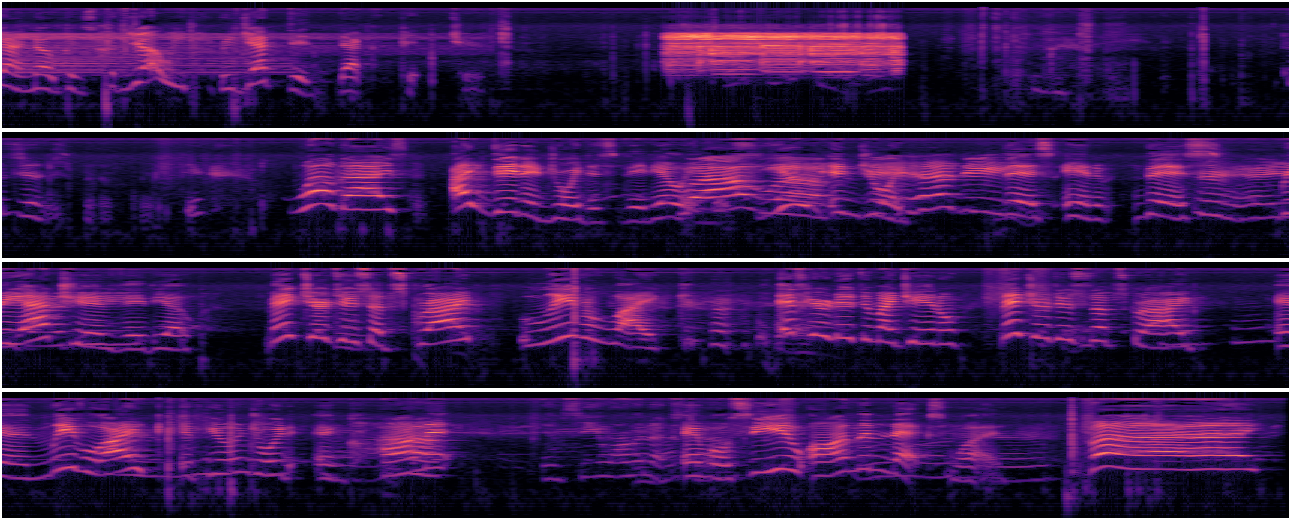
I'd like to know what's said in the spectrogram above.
Yeah, no, because Joey rejected that picture. Well, guys, I did enjoy this video. and if you enjoyed this and this reaction video, make sure to subscribe, leave a like. If you're new to my channel, make sure to subscribe and leave a like if you enjoyed and comment. And see you on the next And we'll see you on the next one. Mm-hmm. Bye!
